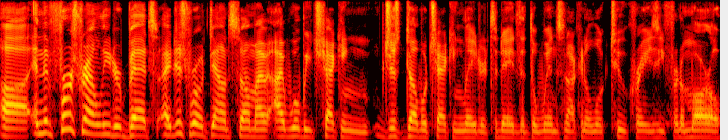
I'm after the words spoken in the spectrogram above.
Uh, and then first round leader bets, I just wrote down some. I, I will be checking, just double checking later today that the wind's not going to look too crazy for tomorrow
